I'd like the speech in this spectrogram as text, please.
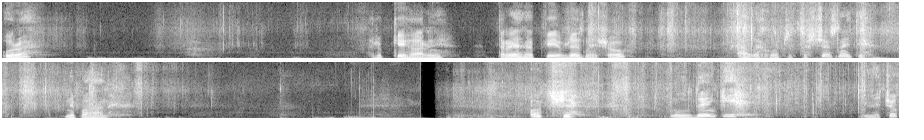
Ура! Грибки гарні. Три грибки вже знайшов. Але хочеться ще знайти непоганих. От ще молоденький. Білячок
